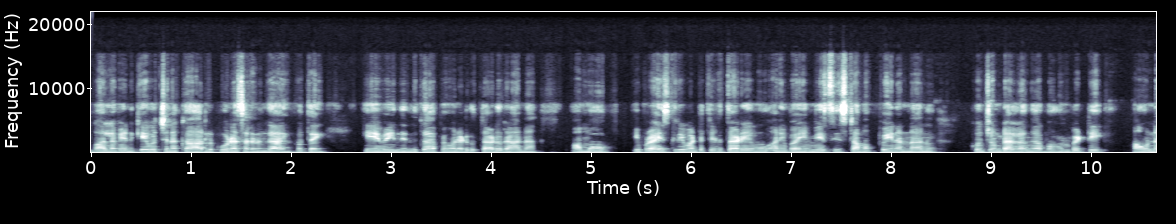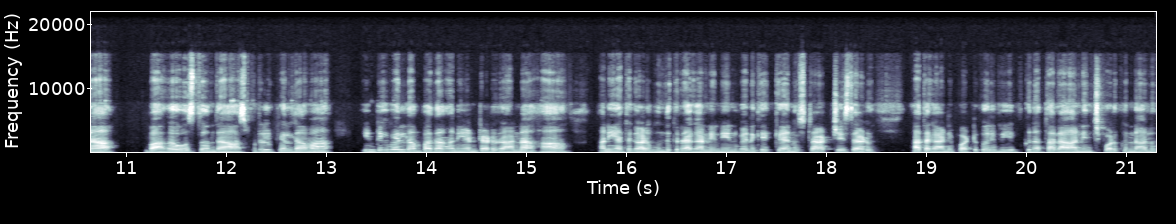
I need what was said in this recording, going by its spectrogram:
వాళ్ళ వెనకే వచ్చిన కార్లు కూడా సడన్గా ఆగిపోతాయి. ఏమైంది? ఎందుకు ఆపామని అని అడుగుతాడు రానా. అమ్మో! ఇప్పుడు ఐస్ క్రీమ్ అంటే తిడతాడేమో అని భయం వేసి స్టమక్ పెయిన్ అన్నాను. కొంచెం డల్లంగా మొహం పెట్టి. అవునా! బాగా వస్తుందా హాస్పిటల్‌కి వెళ్దామా? ఇంటికి వెళ్దాం పదా అని అంటాడు రానా. హా! అని అతగాడు ముందుకు రాగానే నేను వెనకెక్కాను. స్టార్ట్ చేశాడు. అతగాడిని పట్టుకొని వీపుకున్న తల ఆనించి పడుకున్నాను.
